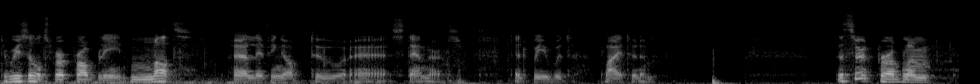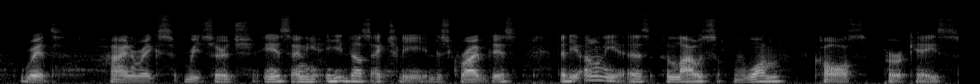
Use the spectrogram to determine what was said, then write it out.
the results were probably not uh, living up to uh, standards that we would apply to them the third problem with Heinrich's research is, and he, he does actually describe this, that he only is, allows one cause per case.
